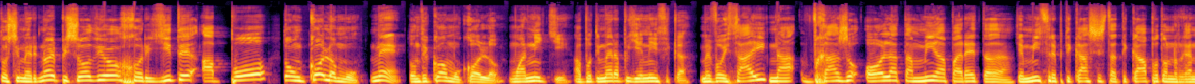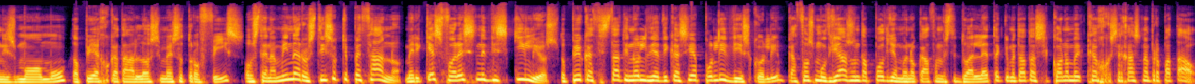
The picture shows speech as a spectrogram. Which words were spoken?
Το σημερινό επεισόδιο χορηγείται από τον κόλο μου. Ναι, τον δικό μου κόλο. Μου ανήκει από τη μέρα που γεννήθηκα. Με βοηθάει να βγάζω όλα τα μη απαραίτητα και μη θρεπτικά συστατικά από τον οργανισμό μου, τα οποία έχω καταναλώσει μέσω τροφής, ώστε να μην αρρωστήσω και πεθάνω. Μερικές φορές είναι δυσκύλιος, το οποίο καθιστά την όλη διαδικασία πολύ δύσκολη, καθώς μου διάζουν τα πόδια μου ενώ κάθομαι στην τουαλέτα και μετά τα σηκώνομαι και έχω ξεχάσει να περπατάω.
